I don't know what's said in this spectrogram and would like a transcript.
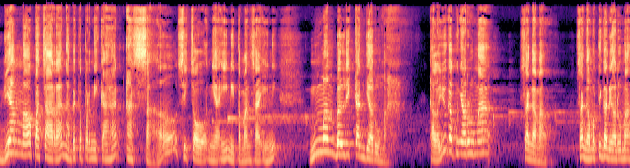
dia mau pacaran sampai ke pernikahan asal si cowoknya ini, teman saya ini, membelikan dia rumah. Kalau you gak punya rumah, saya gak mau. Saya gak mau tinggal dengan rumah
